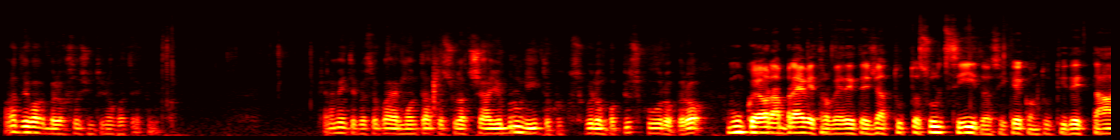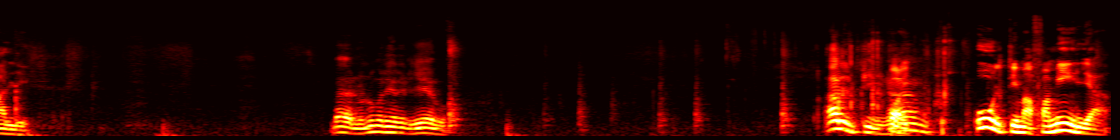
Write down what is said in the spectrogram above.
Guardate qua che bello questo cinturino qua tecnico. Chiaramente questo qua è montato sull'acciaio brunito, su quello un po' più scuro, però comunque ora a breve troverete già tutto sul sito sicché con tutti i dettagli bello, numeri in rilievo. Alpina. Poi, eh. ultima famiglia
